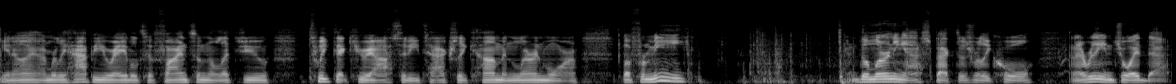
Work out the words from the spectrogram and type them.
You know, I'm really happy you were able to find something to let you tweak that curiosity to actually come and learn more. But for me, the learning aspect was really cool, and I really enjoyed that.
